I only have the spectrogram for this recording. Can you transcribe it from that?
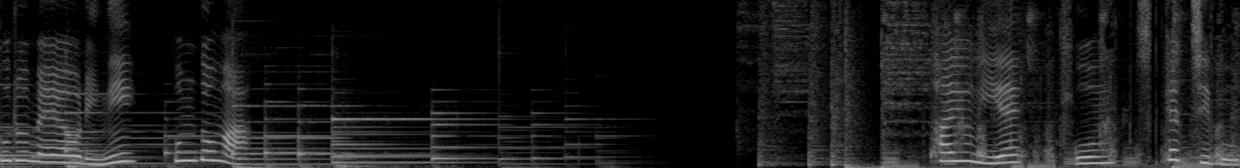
푸르메어리니 꿈동화 하윤이의 꿈 스케치북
